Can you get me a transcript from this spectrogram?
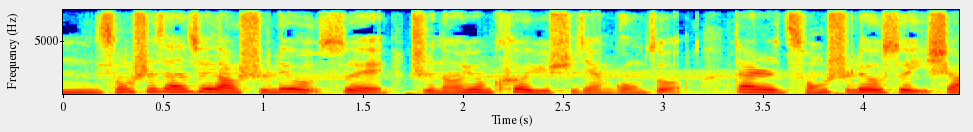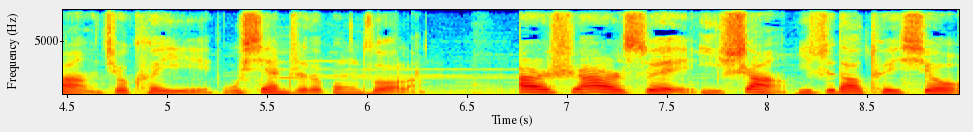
嗯，从十三岁到十六岁只能用课余时间工作，但是从十六岁以上就可以无限制的工作了。二十二岁以上一直到退休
